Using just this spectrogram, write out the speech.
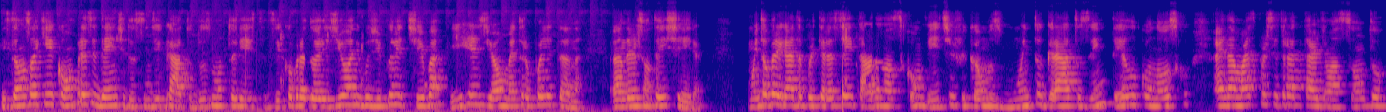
Estamos aqui com o presidente do Sindicato dos Motoristas e Cobradores de Ônibus de Curitiba e região metropolitana, Anderson Teixeira. Muito obrigada por ter aceitado o nosso convite. Ficamos muito gratos em tê-lo conosco, ainda mais por se tratar de um assunto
